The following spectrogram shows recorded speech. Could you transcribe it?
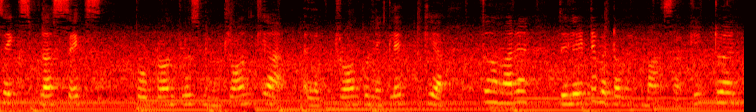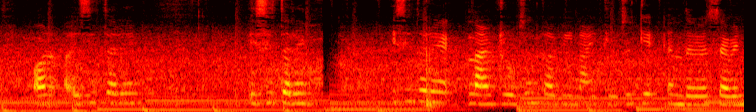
six plus six proton plus neutron किया इलेक्ट्रॉन को निगलेक्ट किया। तो हमारा रिलेटिव एटॉमिक मास आ गया ट्वेल्व और इसी तरह इसी तरह इसी तरह नाइट्रोजन का भी नाइट्रोजन के अंदर सेवन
